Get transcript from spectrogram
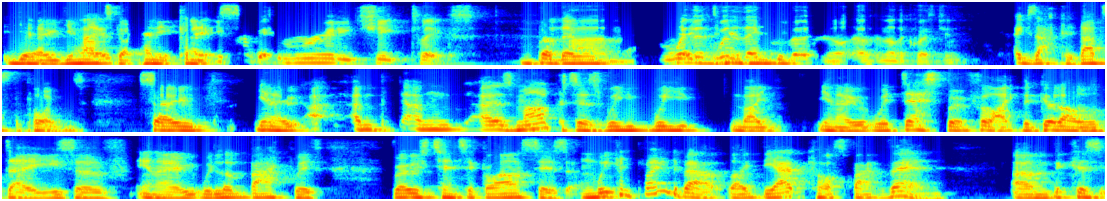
you know, you might have got penny clicks. You get really cheap clicks. But they were, um, whether, whether they convert or not, that was another question. Exactly, that's the point. So you know, and, and as marketers, we we like you know we're desperate for like the good old days of you know we look back with rose tinted glasses and we complained about like the ad cost back then um, because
